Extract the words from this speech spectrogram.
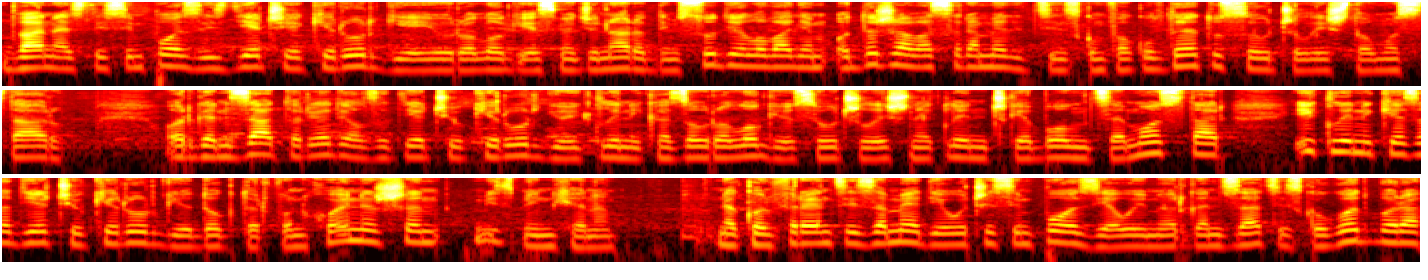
12. simpozij iz dječje kirurgije i urologije s međunarodnim sudjelovanjem održava se na Medicinskom fakultetu Sveučilišta u Mostaru. Organizator je odjel za dječju kirurgiju i klinika za urologiju Sveučilišne kliničke bolnice Mostar i klinike za dječju kirurgiju dr. von Hojneršen iz Minhena. Na konferenciji za medije uči simpozija u ime organizacijskog odbora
